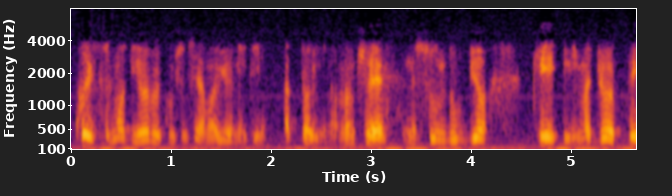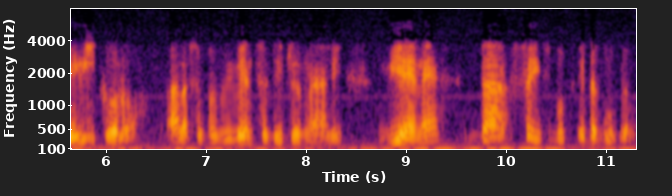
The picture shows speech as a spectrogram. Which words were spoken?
Questo è il motivo per cui ci siamo riuniti a Torino. Non c'è nessun dubbio che il maggior pericolo alla sopravvivenza dei giornali viene da Facebook e da Google,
